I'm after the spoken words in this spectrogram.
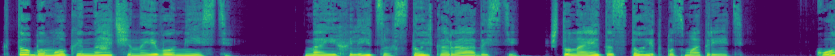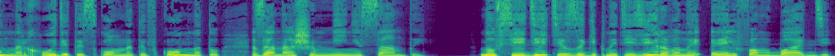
Кто бы мог иначе на его месте? На их лицах столько радости, что на это стоит посмотреть. Коннор ходит из комнаты в комнату за нашим мини-Сантой. Но все дети загипнотизированы эльфом Бадди.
